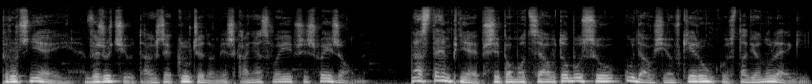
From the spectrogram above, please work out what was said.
Prócz niej wyrzucił także klucze do mieszkania swojej przyszłej żony. Następnie przy pomocy autobusu udał się w kierunku stadionu Legii.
